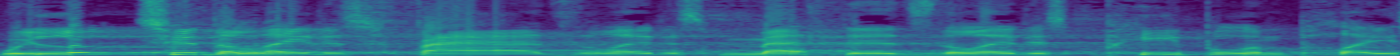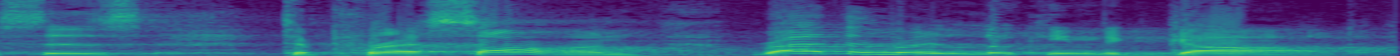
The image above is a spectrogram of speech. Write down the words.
we look to the latest fads, the latest methods, the latest people and places to press on, rather than really looking to God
